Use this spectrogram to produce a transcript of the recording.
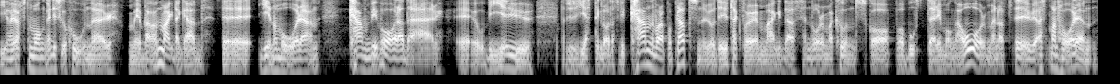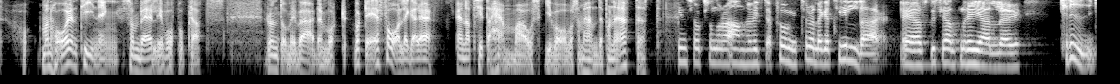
vi har haft många diskussioner med bland annat Magda Gad eh, genom åren. Kan vi vara där? Eh, och vi är ju naturligtvis jätteglada att vi kan vara på plats nu och det är ju tack vare Magdas enorma kunskap och bott där i många år. Men att, eh, att man, har en, man har en tidning som väljer att vara på plats runt om i världen, vart, vart det är farligare än att sitta hemma och skriva av vad som händer på nätet. Det finns också några andra viktiga punkter att lägga till där, eh, speciellt när det gäller krig.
